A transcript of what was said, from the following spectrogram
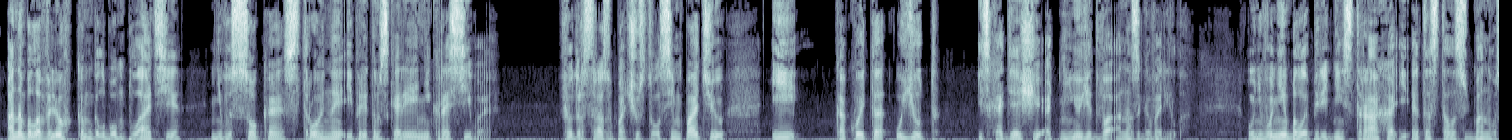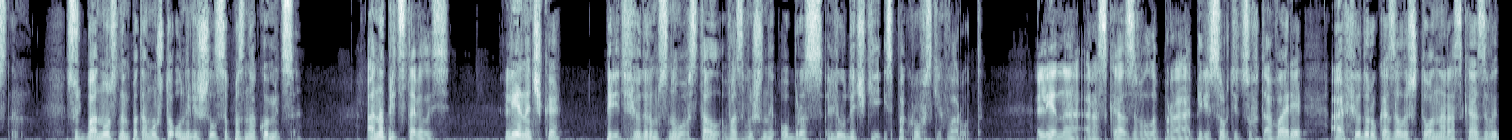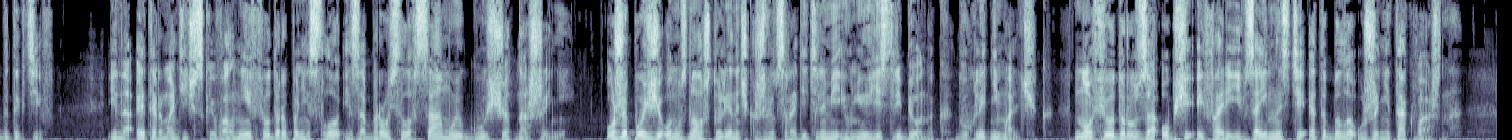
Она была в легком голубом платье, невысокая, стройная и при этом скорее некрасивая. Федор сразу почувствовал симпатию и какой-то уют, исходящий от нее, едва она заговорила. У него не было перед ней страха, и это стало судьбоносным. Судьбоносным, потому что он решился познакомиться. Она представилась. «Леночка». Перед Федором снова встал возвышенный образ Людочки из Покровских ворот. Лена рассказывала про пересортицу в товаре, а Федору казалось, что она рассказывает детектив. И на этой романтической волне Федора понесло и забросило в самую гущу отношений. Уже позже он узнал, что Леночка живет с родителями, и у нее есть ребенок, двухлетний мальчик. Но Федору за общей эйфорией взаимности это было уже не так важно.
